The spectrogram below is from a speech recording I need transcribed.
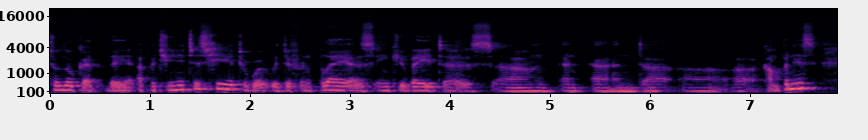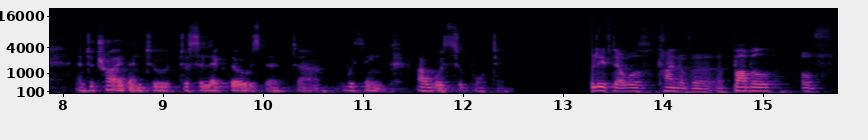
to look at the opportunities here, to work with different players, incubators, um, and, and uh, uh, companies, and to try then to, to select those that uh, we think are worth supporting. I believe there was kind of a, a bubble of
